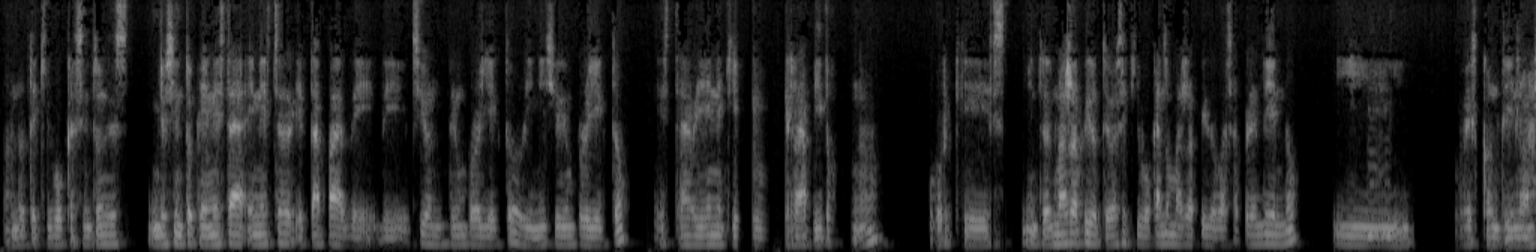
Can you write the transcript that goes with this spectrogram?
cuando te equivocas. Entonces, yo siento que en esta, en esta etapa de, de de un proyecto, de inicio de un proyecto, está bien equivocar rápido, ¿no? Porque mientras más rápido te vas equivocando, más rápido vas aprendiendo y puedes continuar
